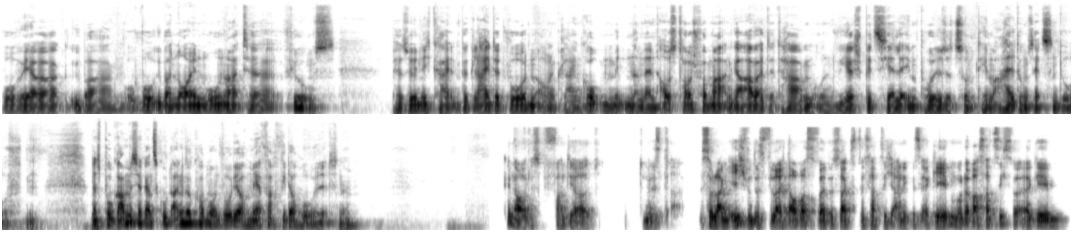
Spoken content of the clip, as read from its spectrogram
wo wir über, wo über neun Monate Führungspersönlichkeiten begleitet wurden, auch in kleinen Gruppen miteinander in Austauschformaten gearbeitet haben und wir spezielle Impulse zum Thema Haltung setzen durften. Das Programm ist ja ganz gut angekommen und wurde ja auch mehrfach wiederholt. Ne? Genau, das fand ja zumindest solange ich, und das vielleicht auch was, weil du sagst, das hat sich einiges ergeben oder was hat sich so ergeben?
